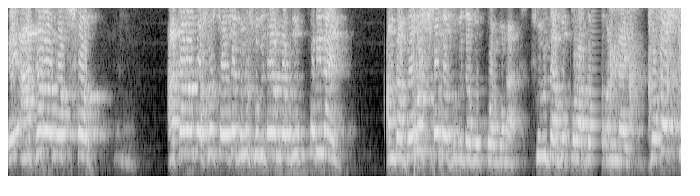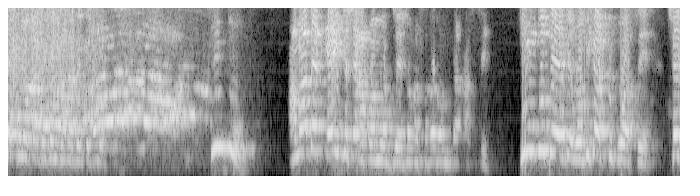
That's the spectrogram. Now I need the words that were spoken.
এই আঠারো বছর আঠারো বছর চলছে, কোনো সুবিধা আমরা বুক করি নাই। আমরা ভবিষ্যতে সুবিধা বুক করব না। সুবিধা বুক করার দরকার নাই। যথেষ্ট ক্ষমতা ভগবান আমাদেরকে কিন্তু আমাদের এই দেশে আপামর যে জনসাধারণরা আছে, হিন্দুদের যে অধিকারটুকু আছে, সেই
